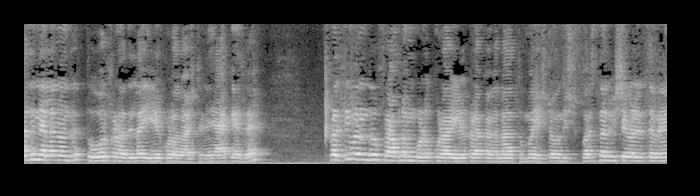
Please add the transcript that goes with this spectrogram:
ಅದನ್ನೆಲ್ಲನೂ ಅಂದ್ರೆ ತೋರ್ಕೊಳ್ಳೋದಿಲ್ಲ, ಹೇಳ್ಕೊಳ್ಳೋದು ಅಷ್ಟೇ ಯಾಕೆಂದ್ರೆ ಪ್ರತಿಯೊಂದು ಪ್ರಾಬ್ಲಮ್ಗಳು ಕೂಡ ಹೇಳ್ಕೊಳಕ್ಕಾಗಲ್ಲ. ತುಂಬಾ ಎಷ್ಟೋ ಒಂದಿಷ್ಟು ಪರ್ಸನಲ್ ವಿಷಯಗಳಿರ್ತವೆ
